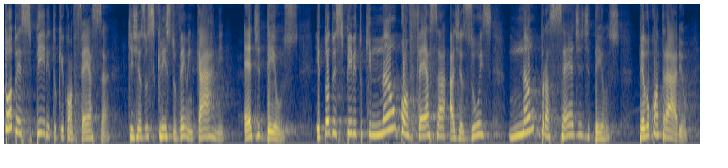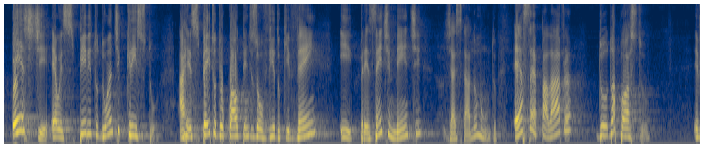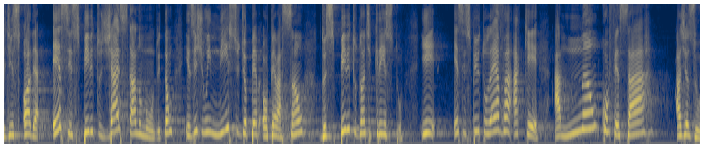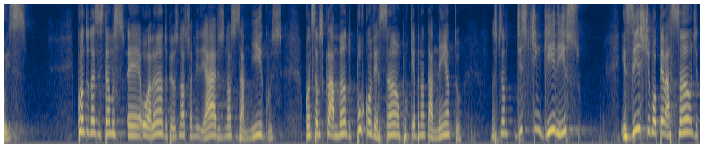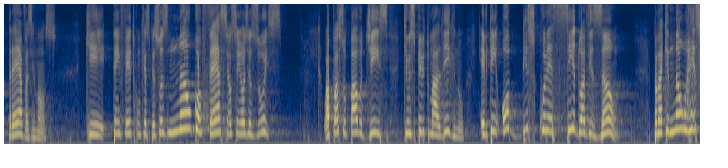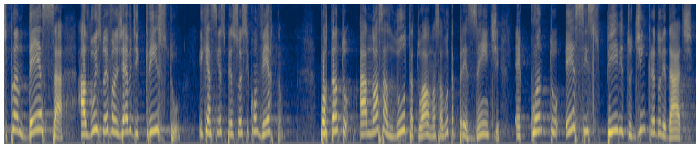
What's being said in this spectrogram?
Todo espírito que confessa que Jesus Cristo veio em carne é de Deus. E todo espírito que não confessa a Jesus não procede de Deus. Pelo contrário, este é o espírito do anticristo, a respeito do qual tendes ouvido que vem e presentemente já está no mundo. Essa é a palavra do, do apóstolo. Ele diz: olha, esse espírito já está no mundo. Então, existe um início de operação do espírito do anticristo. E esse espírito leva a quê? A não confessar a Jesus. Quando nós estamos é, orando pelos nossos familiares, nossos amigos, quando estamos clamando por conversão, por quebrantamento, nós precisamos distinguir isso. Existe uma operação de trevas, irmãos, que tem feito com que as pessoas não confessem ao Senhor Jesus. O apóstolo Paulo diz que o espírito maligno, ele tem obscurecido a visão, para que não resplandeça a luz do evangelho de Cristo e que assim as pessoas se convertam. Portanto, a nossa luta atual, nossa luta presente, é quanto esse espírito de incredulidade,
